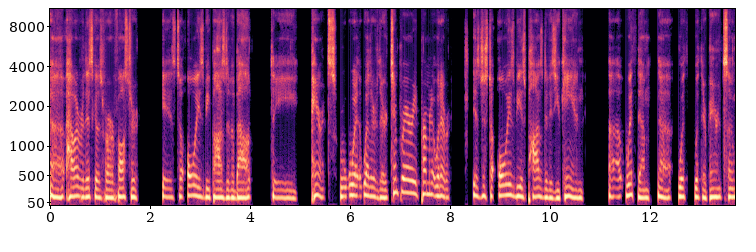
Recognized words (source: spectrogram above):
uh, however this goes for our foster is to always be positive about the parents wh- whether they're temporary permanent whatever is just to always be as positive as you can uh, with them uh, with with their parents so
